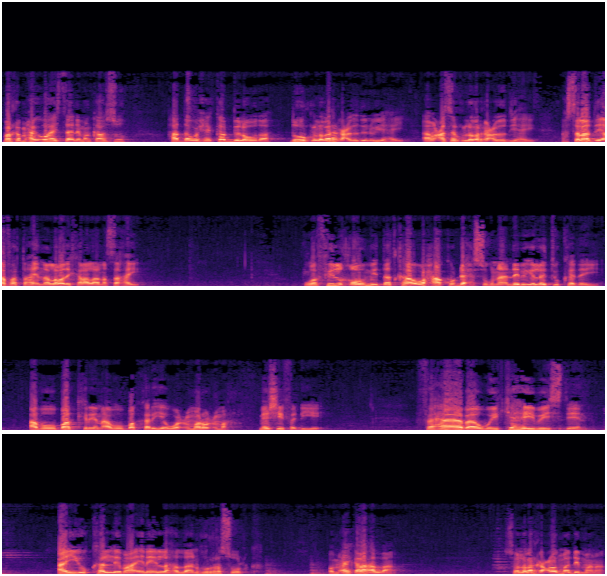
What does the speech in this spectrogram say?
Marka maxay u haystaa nimankaasu? Hadda wixii ka bilowda duhurku laba ragcadood inuu yahay ama casarku laba ragcadood yahay salaaddii afar tahaydna labadii kale la nasakhay wa fil qowmi dadkaa waxaa ku dhex sugnaa nebiga la tukaday abuubakrin abuubakar iyo wa cumaru cumar meeshay fadhiyeen fahaabaa way ka haybaysteen an yukallimaa inay la hadlaan hu rasuulka. Oo maxay kala hadlaan? Soo laba ragcadood ma dhimana.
